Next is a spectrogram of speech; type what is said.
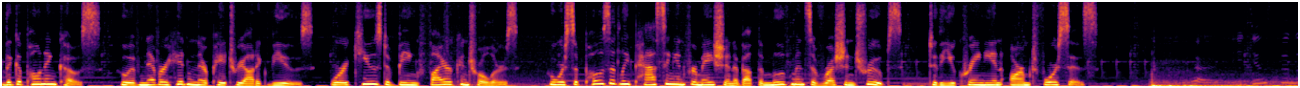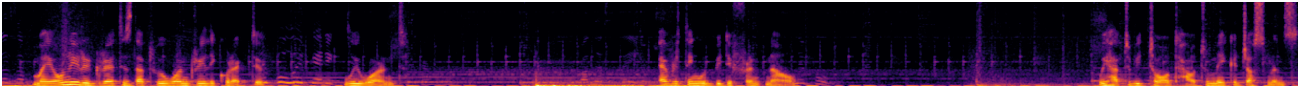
The Gaponenkos, who have never hidden their patriotic views, were accused of being fire controllers who were supposedly passing information about the movements of Russian troops to the Ukrainian armed forces. My only regret is that we weren't really corrective. We weren't. Everything would be different now. We had to be taught how to make adjustments.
